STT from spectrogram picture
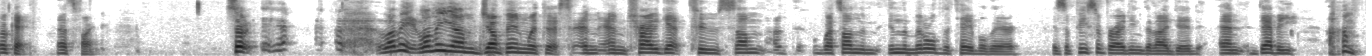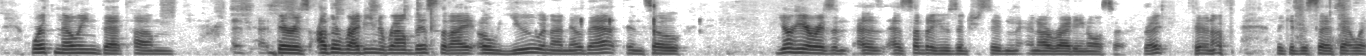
Okay, that's fine. So let me let me um jump in with this and and try to get to some the- what's on the in the middle of the table there is a piece of writing that I did. And Debbie um, worth knowing that um there is other writing around this that I owe you and I know that. And so you're here as an as, as somebody who's interested in, in our writing also right? Fair enough. We could just say it that way.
